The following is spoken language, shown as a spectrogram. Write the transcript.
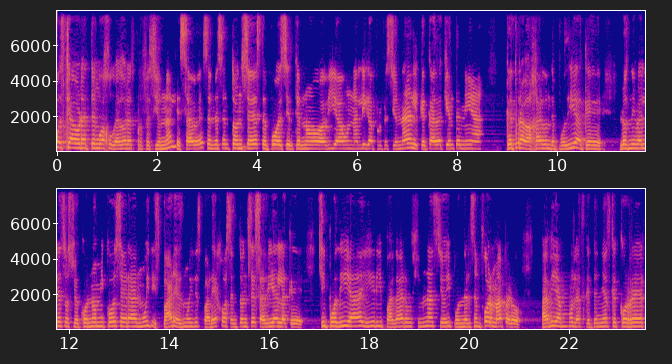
Pues que ahora tengo a jugadoras profesionales, ¿sabes? En ese entonces te puedo decir que no había una liga profesional, que cada quien tenía que trabajar donde podía, que los niveles socioeconómicos eran muy dispares, muy disparejos, entonces había la que sí podía ir y pagar un gimnasio y ponerse en forma, pero habíamos las que tenías que correr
